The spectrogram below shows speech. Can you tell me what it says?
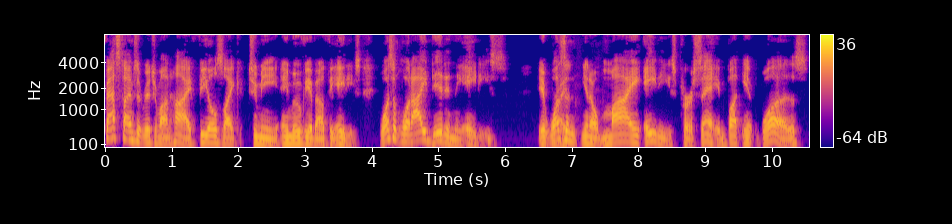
Fast Times at Ridgemont High feels like to me a movie about the 80s. It wasn't what I did in the 80s. It wasn't, you know, my 80s per se, but it was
